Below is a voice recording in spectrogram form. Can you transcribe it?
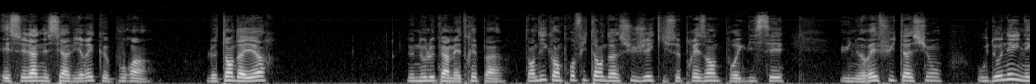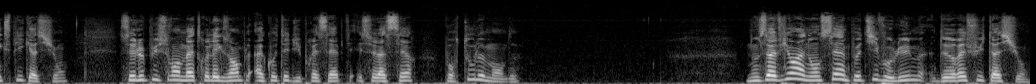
et cela ne servirait que pour un. Le temps d'ailleurs ne nous le permettrait pas, tandis qu'en profitant d'un sujet qui se présente pour y glisser une réfutation ou donner une explication, c'est le plus souvent mettre l'exemple à côté du précepte et cela sert pour tout le monde. Nous avions annoncé un petit volume de réfutation.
